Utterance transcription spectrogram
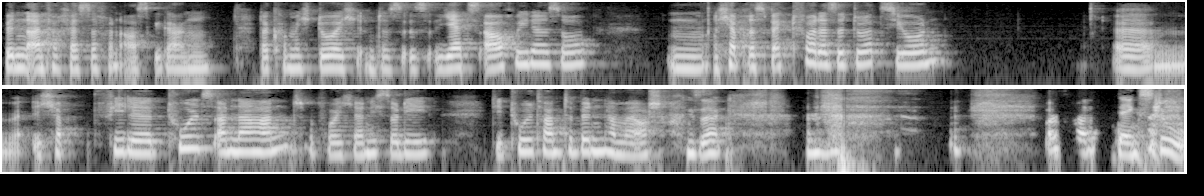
bin einfach fest davon ausgegangen, da komme ich durch. Und das ist jetzt auch wieder so. Mm, ich habe Respekt vor der Situation. Ähm, ich habe viele Tools an der Hand, obwohl ich ja nicht so die, die Tool-Tante bin, haben wir auch schon mal gesagt. Was denkst du?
